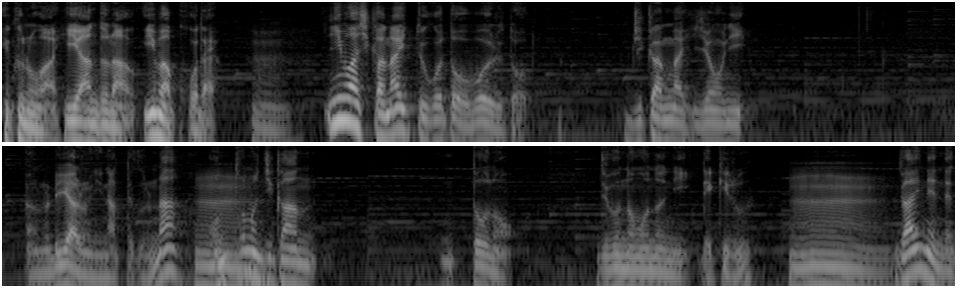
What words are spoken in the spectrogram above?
いくのは He and Now 今ここだよ。うん。今しかないっていうことを覚えると時間が非常にあのリアルになってくるな。本当の時間との自分のものにできる？うーん。概念で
